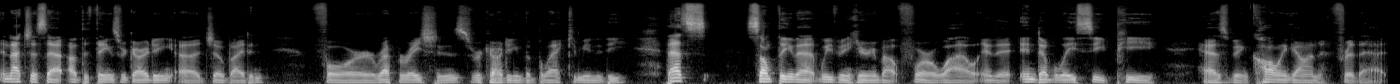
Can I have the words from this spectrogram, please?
and not just that, other things regarding uh, Joe Biden for reparations regarding the black community. That's something that we've been hearing about for a while, and the NAACP has been calling on for that.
